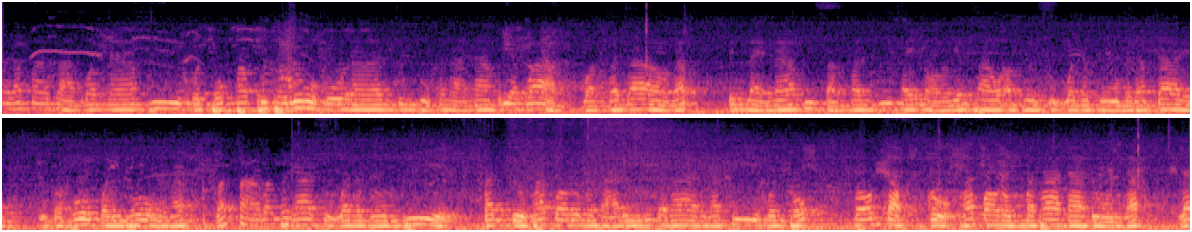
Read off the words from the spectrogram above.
นะครับมาจากวังน้ำที่คนพบพระพุทธรูปโบราณจึงถูกขนานนามเรียกว่าวังพระเจ้าครับ เป็นแหล่งน้ำที่สำคัญที่ใช้หล่อเลี้ยงชาวอำเภอสุวรรณภูมินะครับได้ อุปโภคบริโภคนะครับ วัดป่าวังพระเจ้าสุวรรณภูมิที่บรรจุพระบรมสารีริกธาตุนะครับที่คนพบพร้อมกับกรุพระบรมธาตุนาดูนครับ และ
